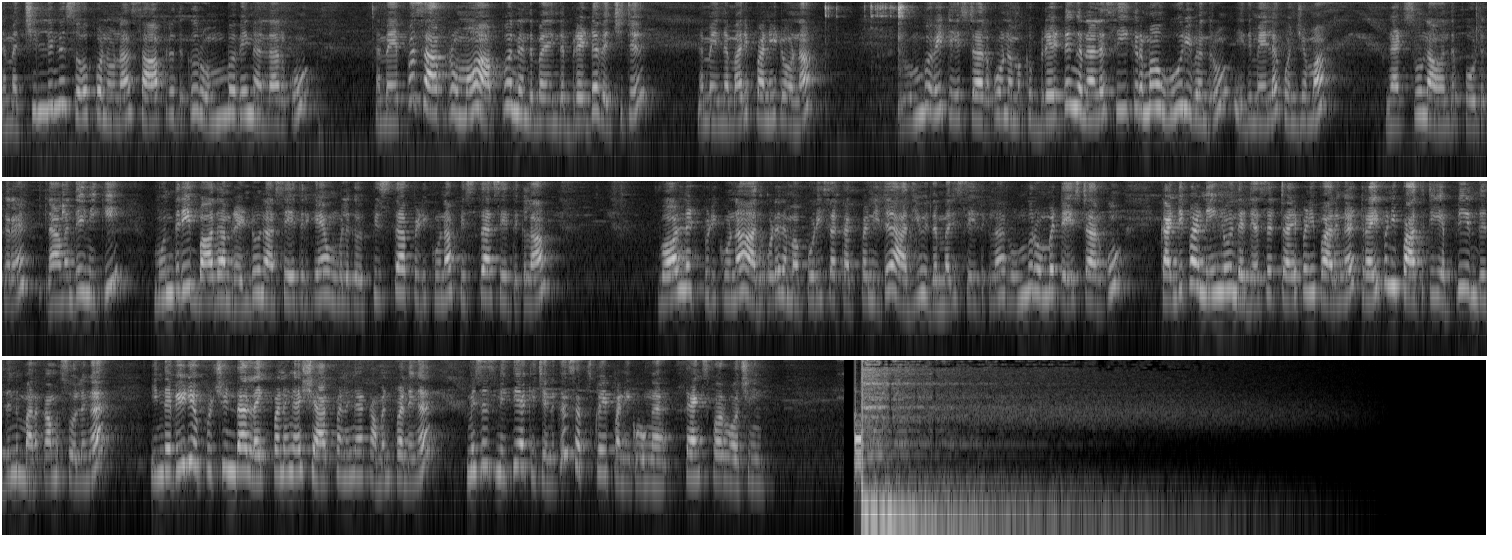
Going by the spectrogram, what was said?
நம்ம சில்லுன்னு சர்வ் பண்ணோன்னா சாப்பிட்றதுக்கு ரொம்பவே நல்லாயிருக்கும். நம்ம எப்போ சாப்பிட்றோமோ அப்போ இந்த இந்த ப்ரெட்டை வச்சுட்டு நம்ம இந்த மாதிரி பண்ணிட்டோன்னா ரொம்பவே டேஸ்ட்டாக இருக்கும். நமக்கு ப்ரெட்டுங்கிறனால சீக்கிரமாக ஊறி வந்துடும் இது மேலே கொஞ்சமாக நட்ஸும் நான் வந்து போட்டுக்கிறேன். நான் வந்து இன்றைக்கி முந்திரி பாதாம் ரெண்டும் நான் சேர்த்துருக்கேன். உங்களுக்கு பிஸ்தா பிடிக்கும்னா பிஸ்தா சேர்த்துக்கலாம். வால்நட் பிடிக்கும்னா அது கூட நம்ம பொடிசாக கட் பண்ணிவிட்டு அதையும் இதை மாதிரி சேர்த்துக்கலாம். ரொம்ப ரொம்ப டேஸ்ட்டாக இருக்கும். கண்டிப்பாக நீங்களும் இந்த டெசர்ட் ட்ரை பண்ணி பாருங்கள் ட்ரை பண்ணி பார்த்துட்டு எப்படி இருந்ததுன்னு மறக்காமல் சொல்லுங்கள் இந்த வீடியோ பிடிச்சிருந்தா லைக் பண்ணுங்கள் ஷேர் பண்ணுங்கள் கமெண்ட் பண்ணுங்கள் மிஸ்ஸஸ் நித்யா கிச்சனுக்கு சப்ஸ்கிரைப் பண்ணிக்கோங்க. தேங்க்ஸ் ஃபார் வாட்சிங்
